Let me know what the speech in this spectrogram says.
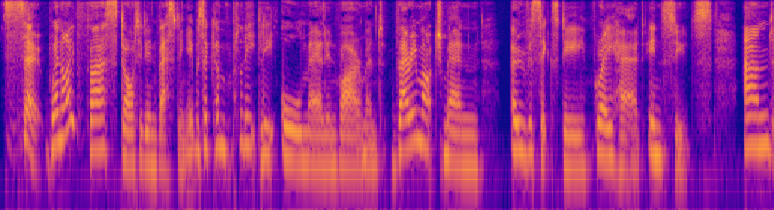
So, when I first started investing, it was a completely all male environment, very much men over 60, grey haired, in suits. And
